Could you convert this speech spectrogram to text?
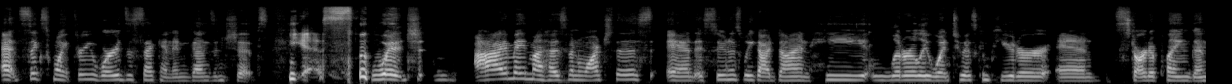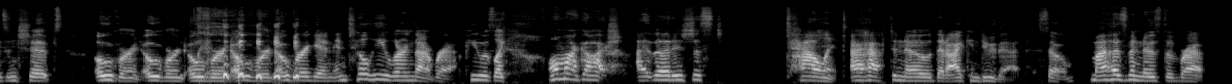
at 6.3 words a second in Guns and Ships. yes. which I made my husband watch this, and as soon as we got done, he literally went to his computer and started playing Guns and Ships over and over and over and over and over again until he learned that rap. He was like, "Oh my gosh, I, that is just talent. I have to know that I can do that." So my husband knows the rap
